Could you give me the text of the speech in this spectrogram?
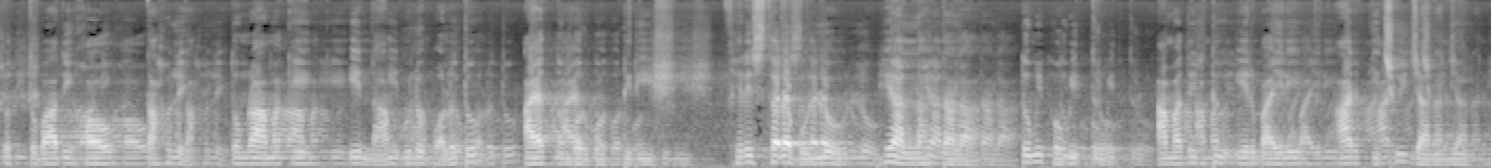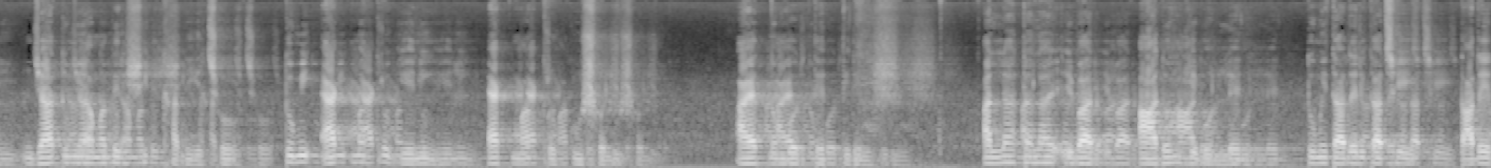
সত্যবাদী হও, তাহলে তোমরা আমাকে এই নামগুলো বলো তো। আয়াত নম্বর বত্রিশ। ফেরেস্তারা বলল, হে আল্লাহ তালা তুমি পবিত্র। আমাদের তো এর বাইরে আর কিছুই জানা নেই, যা তুমি আমাদের শিক্ষা দিয়েছ। তুমি একমাত্র জ্ঞানী, একমাত্র কুশলী। আয়াত নম্বর তেত্রিশ। আল্লাহ তালা এবার আদমকে বললেন তুমি তাদের কাছে তাদের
